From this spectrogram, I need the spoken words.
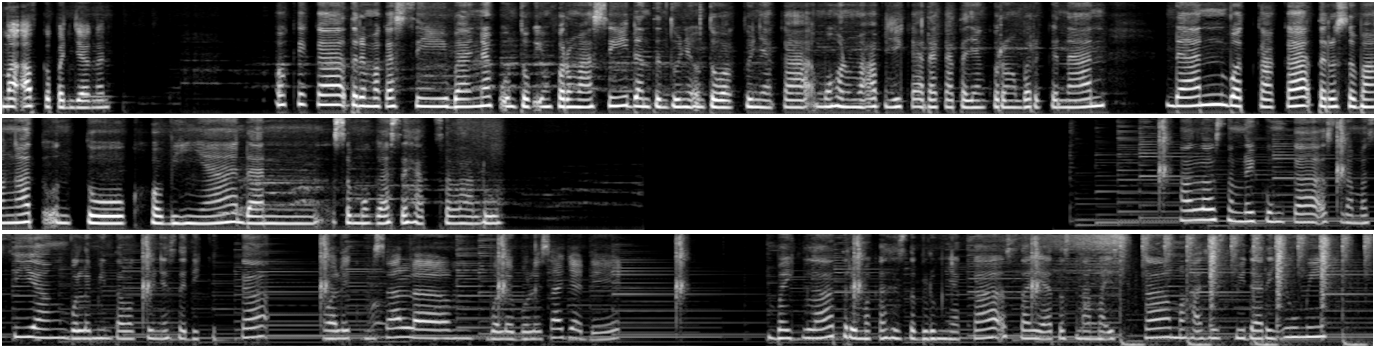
Maaf kepanjangan. Oke Kak, terima kasih banyak untuk informasi dan tentunya untuk waktunya Kak. Mohon maaf jika ada kata yang kurang berkenan. Dan buat kakak terus semangat untuk hobinya dan semoga sehat selalu. Halo, Assalamualaikum Kak. Selamat siang. Boleh minta waktunya sedikit Kak? Waalaikumsalam. Boleh-boleh saja, Dek. Baiklah, terima kasih sebelumnya Kak. Saya atas nama Iska, mahasiswi dari UMI,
